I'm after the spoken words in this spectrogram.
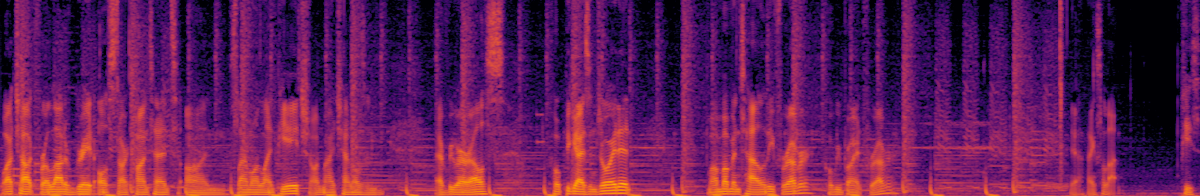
watch out for a lot of great All Star content on Slam Online PH, on my channels, and everywhere else. Hope you guys enjoyed it. Mamba mentality forever. Kobe Bryant forever. Yeah, thanks a lot. Peace.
